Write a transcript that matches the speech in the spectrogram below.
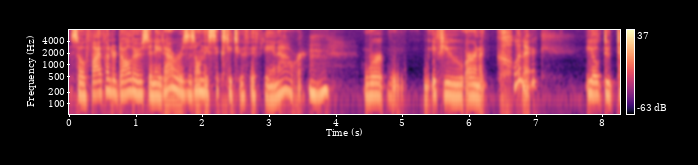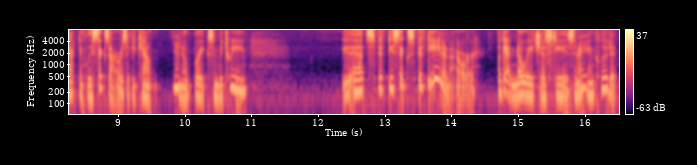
So $500 in eight hours is only $62.50 an hour. Mm-hmm. Where if you are in a clinic, you'll do technically six hours if you count, you know, breaks in between that's 56 58 an hour again no hst is in, Right. included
